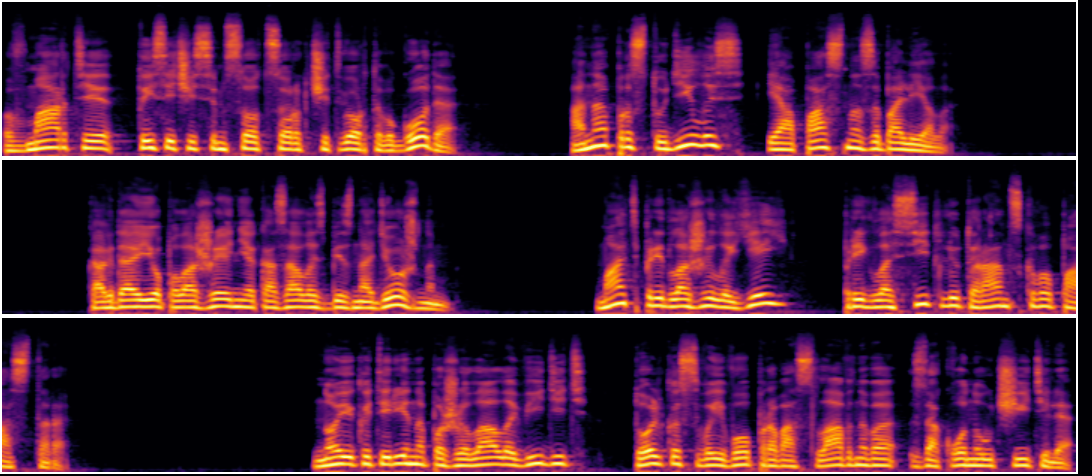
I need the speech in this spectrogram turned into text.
В марте 1744 года она простудилась и опасно заболела. Когда ее положение казалось безнадежным, мать предложила ей пригласить лютеранского пастора. Но Екатерина пожелала видеть только своего православного законоучителя,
